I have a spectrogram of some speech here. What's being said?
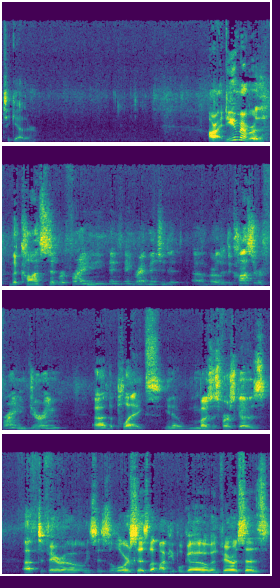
together. All right. Do you remember the, the constant refrain? And, and Grant mentioned it um, earlier. The constant refrain during uh, the plagues. You know, Moses first goes up to Pharaoh. He says, "The Lord says, let my people go." And Pharaoh says,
